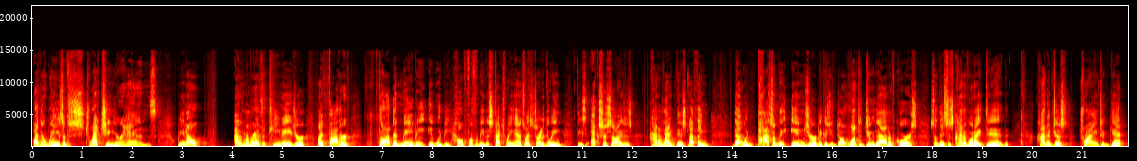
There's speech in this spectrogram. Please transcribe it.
are there ways of stretching your hands? You know, I remember as a teenager, my father thought that maybe it would be helpful for me to stretch my hands. So I started doing these exercises kind of like this. Nothing that would possibly injure because you don't want to do that, of course. So this is kind of what I did. Kind of just trying to get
